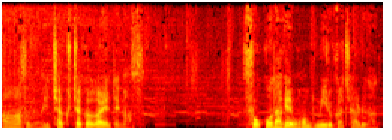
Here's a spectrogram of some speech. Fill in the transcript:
アン・ハサウェイめちゃくちゃ輝いてます。そこだけでも本当見る価値あるなって。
